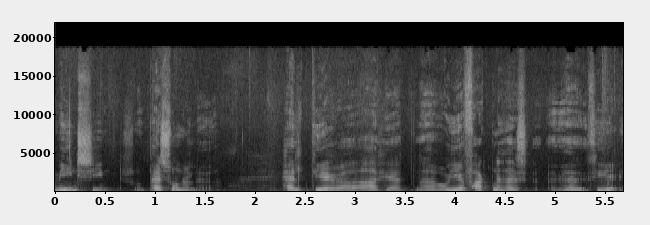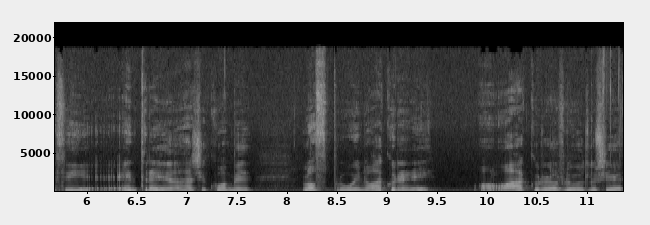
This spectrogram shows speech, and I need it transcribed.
mín sín, svona persónulega, held ég að, að hérna, og ég fagnar þess því, því eindreið að það sé komið loftbrúin á Akureyri og, og Akureyrarflugvöllur sé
